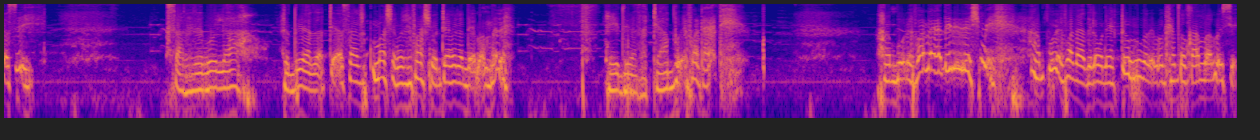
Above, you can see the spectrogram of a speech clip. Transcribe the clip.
কাছেই স্যারের বললা, দুই হাজার টাকা, স্যার, মাসে মাসে পাঁচশো টাকা দেব আমারে এই দুই হাজার টাকা আব্বুরে পাঠায় দি। আব্বুরে পাঠায় দিলি রেশমি। আব্বুরে পাঠায় দিলে অনেকটা উপকার খেত কামড়া লইছে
